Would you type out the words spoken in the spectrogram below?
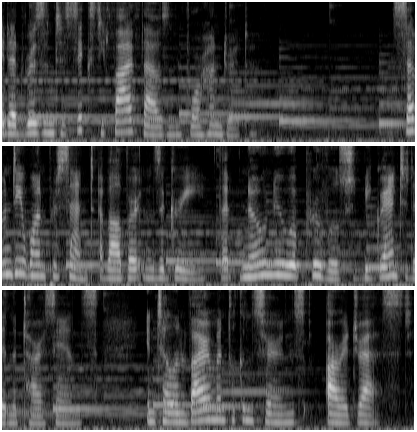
it had risen to 65,400. 71% of Albertans agree that no new approvals should be granted in the tar sands until environmental concerns are addressed.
